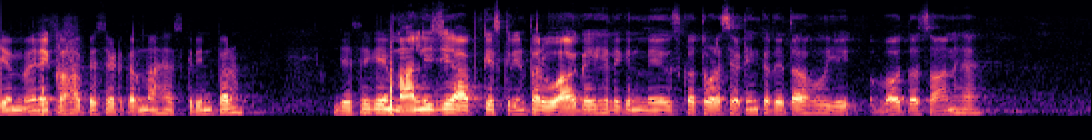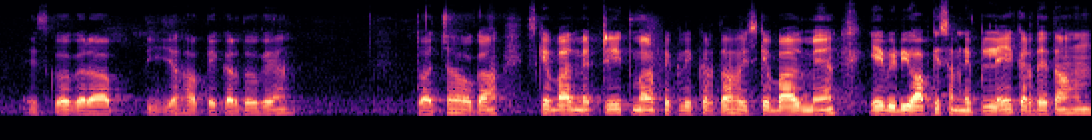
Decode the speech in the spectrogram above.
ये मैंने कहाँ पे सेट करना है स्क्रीन पर। जैसे कि मान लीजिए आपके स्क्रीन पर वो आ गई है, लेकिन मैं उसका थोड़ा सेटिंग कर देता हूँ। ये बहुत आसान है। इसको अगर आप यहाँ पे कर दोगे तो अच्छा होगा। इसके बाद मैं ट्रिक मार्क पे क्लिक करता हूँ। इसके बाद मैं ये वीडियो आपके सामने प्ले कर देता हूँ।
